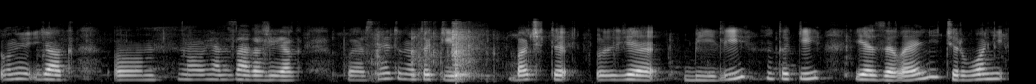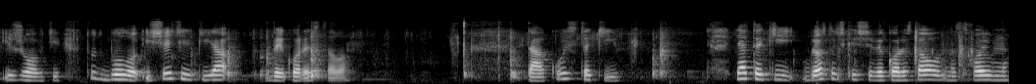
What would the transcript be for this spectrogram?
вони як, е, ну я не знаю навіть як пояснити, ну такі. Бачите, е, є білі, ну такі, є зелені, червоні і жовті. Тут було іще тільки я використала. Так, ось такі. Я такі бльосточки ще використовувала на своєму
